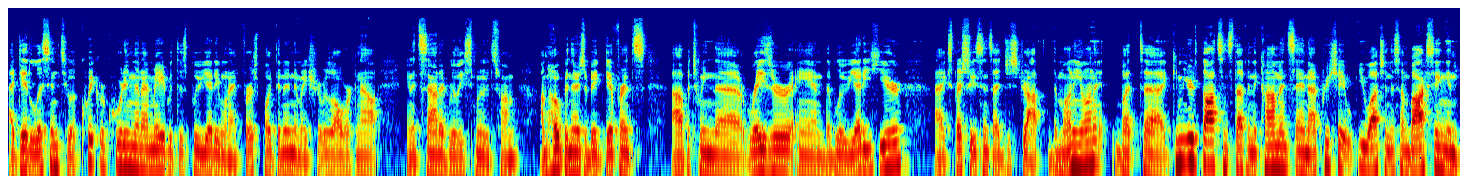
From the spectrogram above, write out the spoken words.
I did listen to a quick recording that I made with this Blue Yeti when I first plugged it in to make sure it was all working out, and it sounded really smooth. So I'm I'm hoping there's a big difference uh, between the Razer and the Blue Yeti here, uh, especially since I just dropped the money on it. But uh, give me your thoughts and stuff in the comments, and I appreciate you watching this unboxing and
